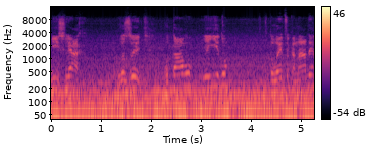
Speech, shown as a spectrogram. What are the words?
мій шлях лежить в Отаву, я їду, в столицю Канади.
